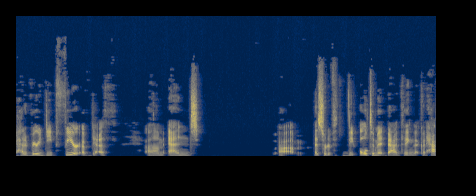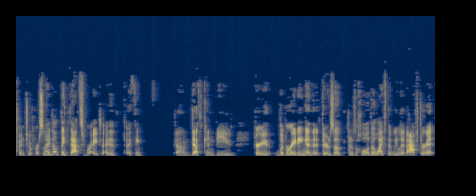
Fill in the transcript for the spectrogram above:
had a very deep fear of death, um, and, um, as sort of the ultimate bad thing that could happen to a person. I don't think that's right. I, I think, um, death can be very liberating and that there's a there's a whole other life that we live after it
